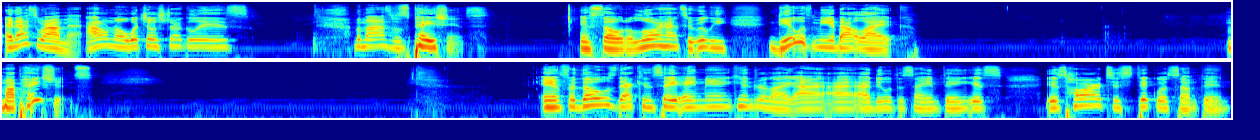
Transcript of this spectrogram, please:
and that's where I'm at. I don't know what your struggle is, but mine was patience. And so the Lord had to really deal with me about like my patience. And for those that can say amen, Kendra, like I, I, I deal with the same thing. It's it's hard to stick with something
